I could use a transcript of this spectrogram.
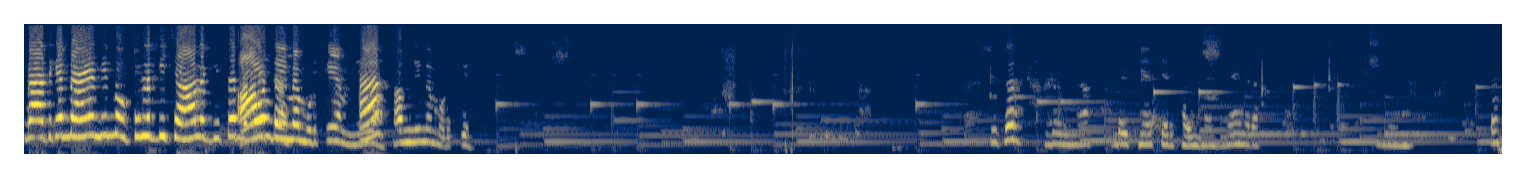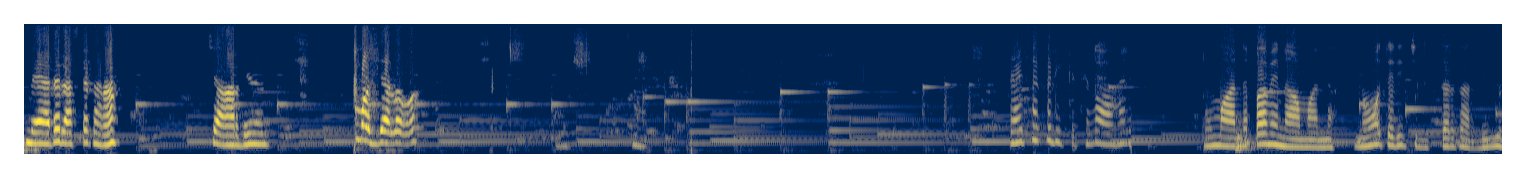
ਮੈਂ ਤੇ ਕਹਿੰਦਾ ਨਹੀਂ ਮੈਂ ਉੱਠਣ ਲੱਗੀ ਚਾਹ ਲੱਗੀ ਤੇ ਮੈਂ ਮੁੜ ਕੇ ਆਉਣੀ ਆ ਆਉਣੀ ਮੈਂ ਮੁੜ ਕੇ। ਸ਼ੁਕਰ ਦੁਨੀਆ ਬੈਠੀਆਂ ਸਿਰ ਖਾਈ ਜਾਂਦੀਆਂ ਮੇਰਾ। ਤਾਂ ਮੈਂ ਤੇ ਰਸਟ ਕਰਾਂ। ਚਾਰ ਦਿਨ ਮੱਜਾ ਲਵਾ ਪੈਸਾ ਕੜੀ ਕਿੱਥੇ ਬਾਹਰ ਤੂੰ ਮੰਨ ਭਾਵੇਂ ਨਾ ਮੰਨ ਨੋ ਤੇਰੀ ਚਲਿੱਤਰ ਕਰਦੀ ਓ।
